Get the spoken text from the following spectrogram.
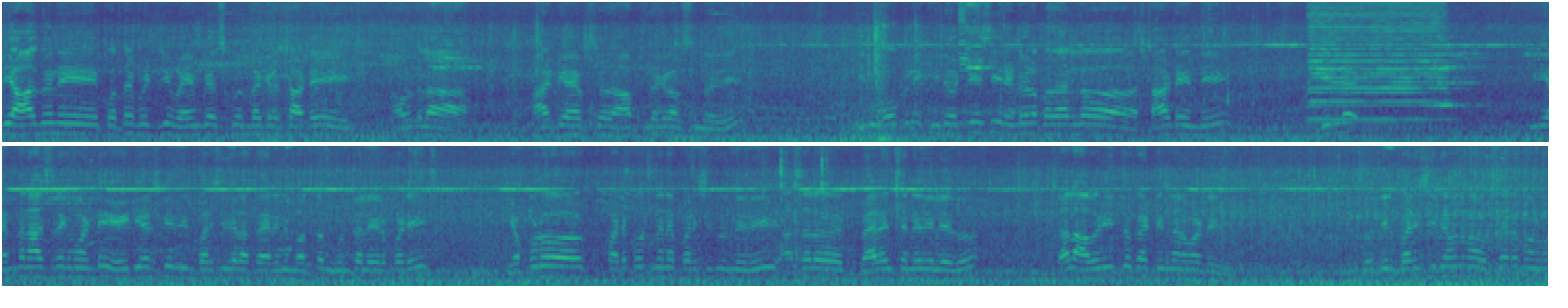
ఇది ఆదుని కొత్త పెట్టి వైఎంకే స్కూల్ దగ్గర స్టార్ట్ అయ్యి అవతల ఆర్టీఐ ఆఫీస్ ఆఫీస్ దగ్గర వస్తుంది ఇది ఇది ఓపెనింగ్ ఇది వచ్చేసి రెండు వేల పదహారులో స్టార్ట్ అయింది. దీనిలో ఇది ఎంత నాశనకం అంటే ఎయిట్ ఇయర్స్కి దీని పరిస్థితి ఇలా తయారైంది? మొత్తం గుంతలు ఏర్పడి ఎప్పుడో పడిపోతుందనే పరిస్థితి ఉంది ఇది అసలు బ్యాలెన్స్ అనేది లేదు. చాలా అవినీతితో కట్టింది అనమాట ఇది. సో దీని పరిస్థితి ఏమో మనం ఒకసారి మనం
